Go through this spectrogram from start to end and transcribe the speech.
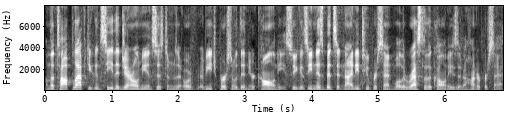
On the top left, you can see the general immune systems of each person within your colony. So you can see Nisbet's at 92%, while the rest of the colony is at 100%.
